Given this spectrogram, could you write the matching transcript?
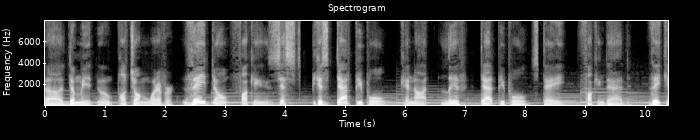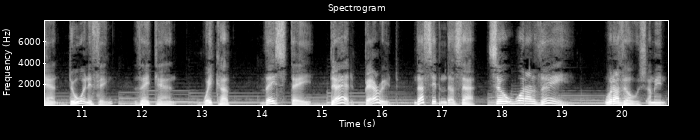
Uh demit uh, whatever. They don't fucking exist because dead people cannot live. Dead people stay fucking dead they can't do anything. They can't wake up. They stay dead, buried. That's it and that's that. So what are they? What are those? I mean,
